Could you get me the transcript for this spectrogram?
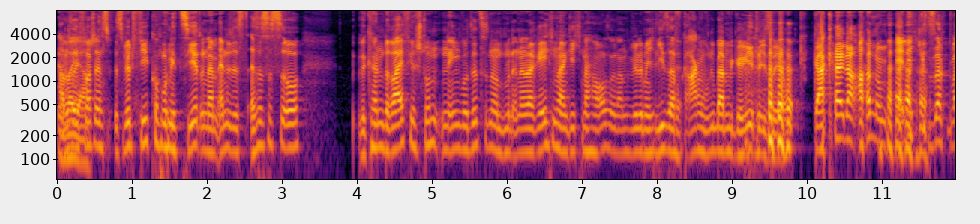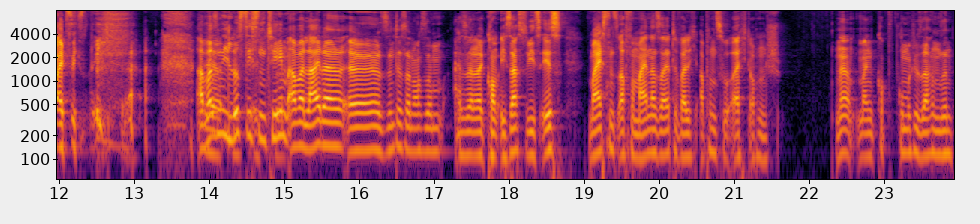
Aber euch ja. vorstellen, es, es wird viel kommuniziert und am Ende des, also es ist so, wir können drei, vier Stunden irgendwo sitzen und miteinander reden, dann gehe ich nach Hause und dann würde mich Lisa fragen, worüber haben wir geredet? Ich so, ja, gar keine Ahnung, ehrlich gesagt weiß ich es nicht. Aber Ja, sind die lustigsten. Themen, aber leider äh, sind das dann auch so, also komm, ich sag's wie es ist, meistens auch von meiner Seite, weil ich ab und zu echt auch ein, ne, mein Kopf komische Sachen sind,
